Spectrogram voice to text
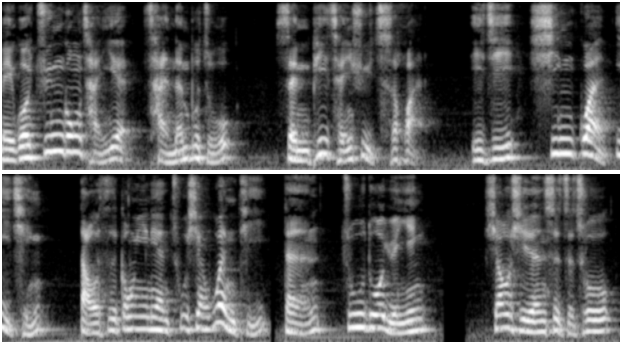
美国军工产业产能不足、审批程序迟缓，以及新冠疫情导致供应链出现问题等诸多原因。消息人士指出，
